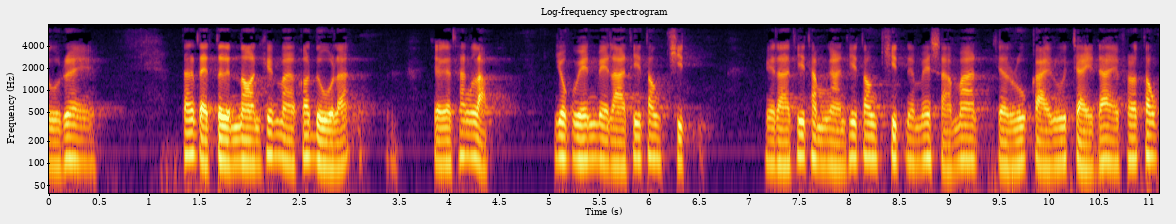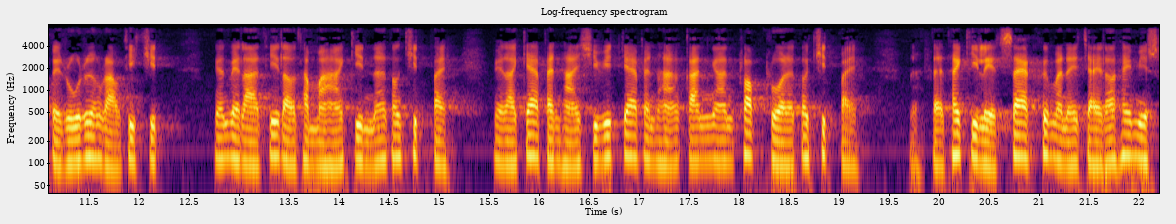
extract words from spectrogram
ดูเรื่อยตั้งแต่ตื่นนอนขึ้นมาก็ดูละจนกระทั่งหลับยกเว้นเวลาที่ต้องคิด เวลาที่ทำงานที่ต้องคิดเนี่ยไม่สามารถจะรู้กายรู้ใจได้ เพราะต้องไปรู้เรื่องราวที่คิดงั้นเวลาที่เราทำมาหากินนะต้องคิดไป เวลาแก้ปัญหาชีวิต แก้ปัญหาการงานครอบครัวแล้วก็คิดไป นะแต่ถ้ากิเลสแทรกขึ้นมาในใจแล้วให้มีส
